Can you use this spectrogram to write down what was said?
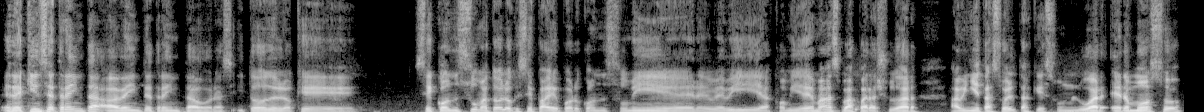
Es de 15-30 a 20-30 horas. Y todo lo que se consuma, todo lo que se pague por consumir eh, bebidas, comida y demás, vas para ayudar a Viñetas Sueltas, que es un lugar hermoso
